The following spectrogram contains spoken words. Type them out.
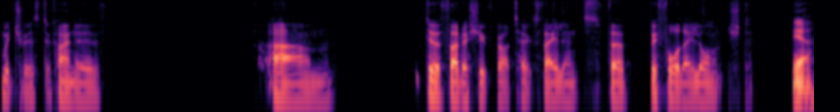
which was to kind of um do a photo shoot for Arc'teryx Veilance for before they launched Yeah.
